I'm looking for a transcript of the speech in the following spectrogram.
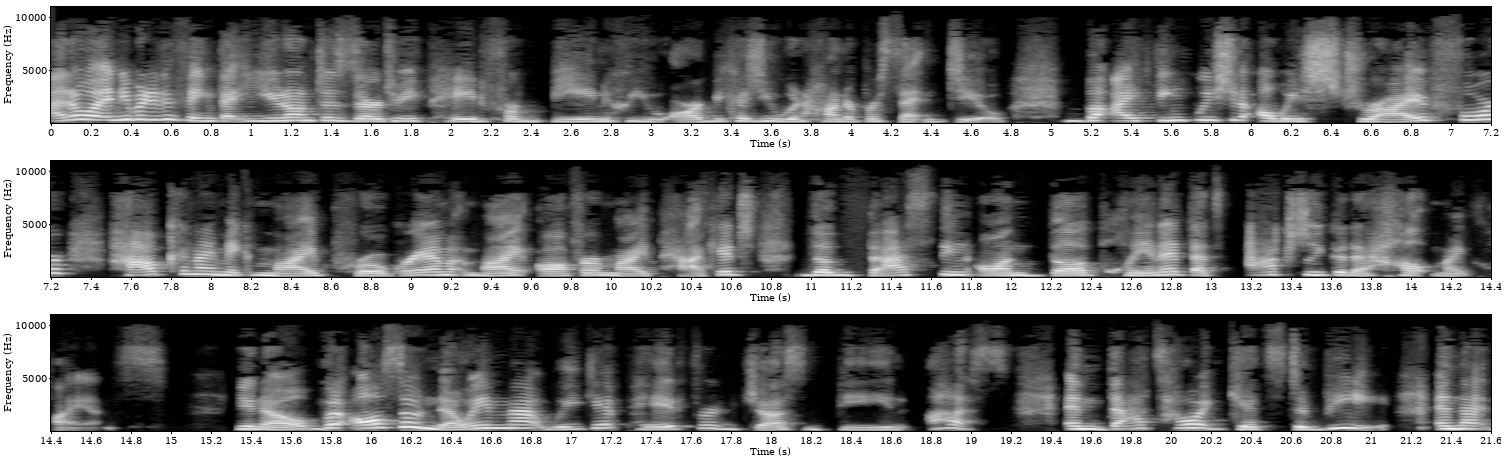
I don't want anybody to think that you don't deserve to be paid for being who you are because you 100% do. But I think we should always strive for how can I make my program, my offer, my package the best thing on the planet that's actually going to help my clients. You know, but also knowing that we get paid for just being us. And that's how it gets to be. And that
